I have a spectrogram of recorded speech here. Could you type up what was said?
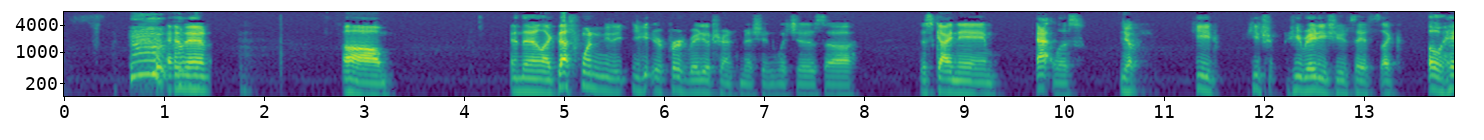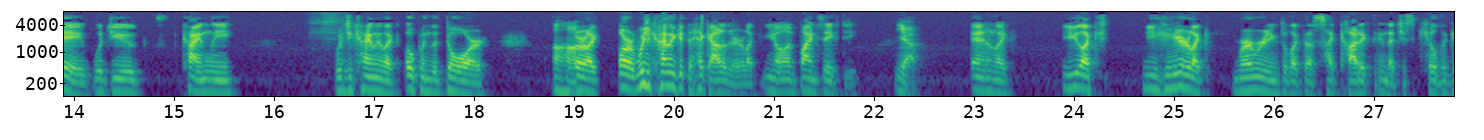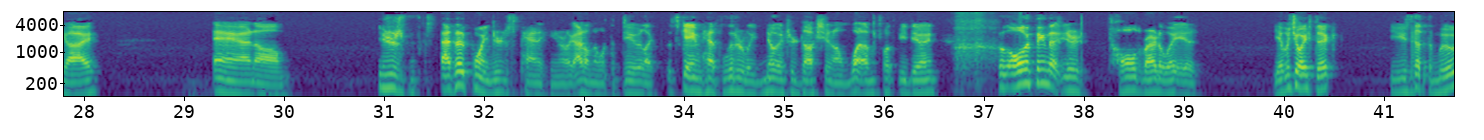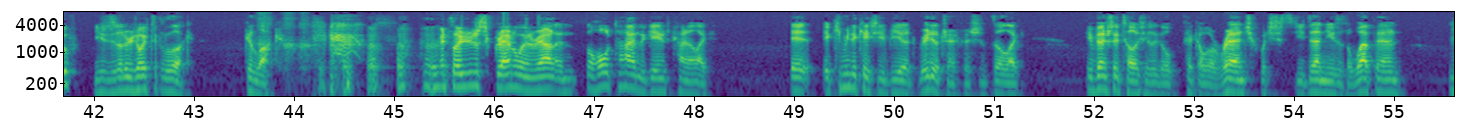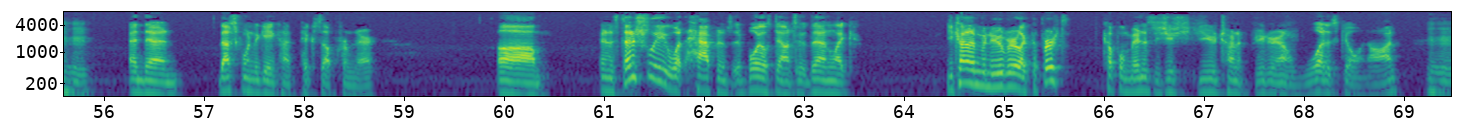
and then um and then like that's when you, you get your first radio transmission which is uh this guy named atlas Yep. he he he radios you and says like oh hey would you kindly would you kindly like open the door Uh-huh. or like or would you kindly get the heck out of there like you know and find safety Yeah. and like you like you hear like murmurings of like that psychotic thing that just killed the guy and um you're just at that point you're just panicking. You're like i don't know what to do. Like this game has literally no introduction on what i'm supposed to be doing. So the only thing that you're told right away is you have a joystick. You use that to move. You use the other joystick. To look. Good luck. And so you're just scrambling around and the whole time the game's kind of like it, it communicates you via radio transmission. So like he eventually tells you to go pick up a wrench, which you then use as a weapon, hmm and then that's when the game kind of picks up from there. Um, and essentially, what happens, it boils down to then like you kind of maneuver. Like the first couple minutes is just you trying to figure out what is going on. hmm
